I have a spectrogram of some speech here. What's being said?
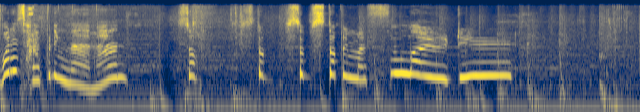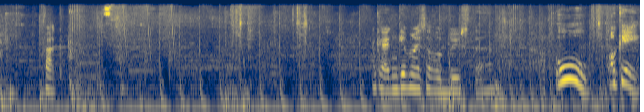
What is happening there, man? Stop, stop, stop stopping my flow, dude. Fuck. Okay, I can give myself a boost there. Ooh, okay.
